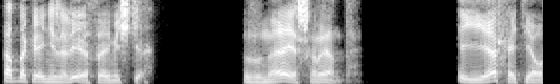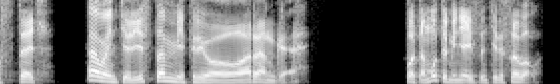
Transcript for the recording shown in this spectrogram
Однако я не жалею о своей мечте. Знаешь, Рент, я хотел стать авантюристом микриового ранга. Потому ты меня и заинтересовал.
